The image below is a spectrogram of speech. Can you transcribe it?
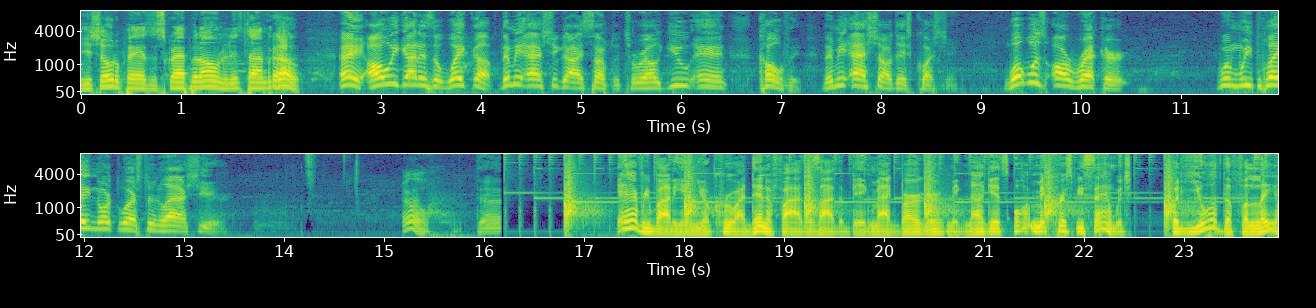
your shoulder pads, and scrap it on, and it's time to go. Hey, all we got is a wake up. Let me ask you guys something, Terrell, you and Colvin. Let me ask y'all this question. What was our record when we played Northwestern last year? Oh, Dun. Everybody in your crew identifies as either Big Mac Burger, McNuggets, or McCrispy Sandwich. But you're the filet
